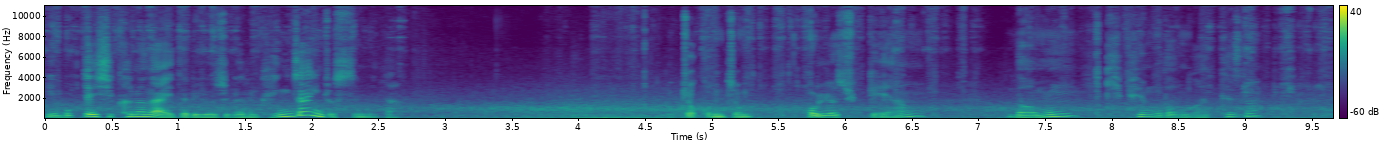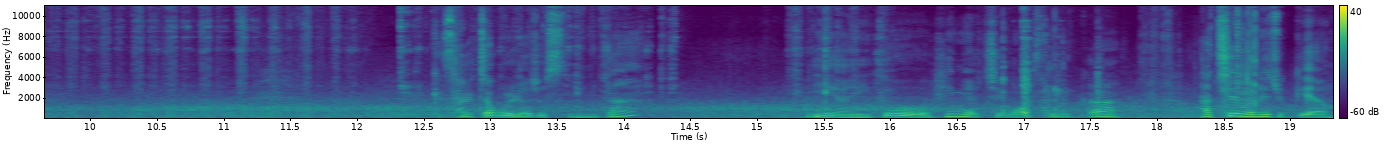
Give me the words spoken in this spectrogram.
이 목대이시 크는 아이들을 요즘에는 굉장히 좋습니다. 조금 좀 올려줄게요. 너무 깊이 묻은 것 같아서 이렇게 살짝 올려줬습니다. 이 아이도 힘이 지금 없으니까 받침을 해줄게요.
